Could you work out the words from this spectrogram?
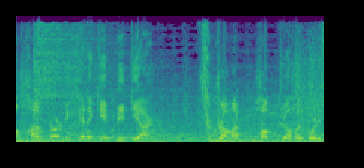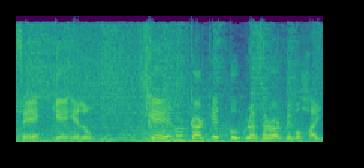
অশান্তৰ দিশে নেকি বি টি আৰ ক্ৰমাৎ সক্ৰিয় হৈ পৰিছে K L O' K L অ'ৰ টাৰ্গেট কোকৰাঝাৰৰ ব্যৱসায়ী।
